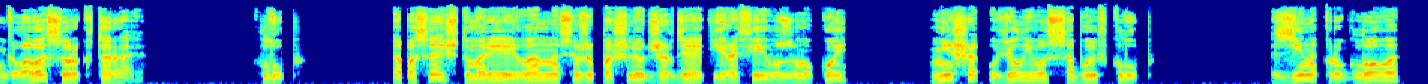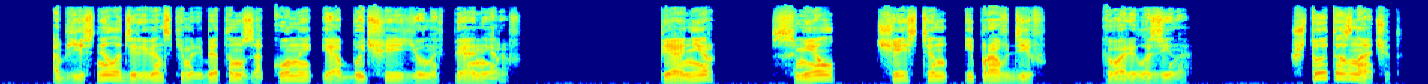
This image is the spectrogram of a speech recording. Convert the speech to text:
Глава 42. Клуб. Опасаясь, что Мария Ивановна все же пошлет жердяя к Ерофееву за мукой, Миша увел его с собой в клуб. Зина Круглова объясняла деревенским ребятам законы и обычаи юных пионеров. «Пионер смел, честен и правдив», — говорила Зина. «Что это значит?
